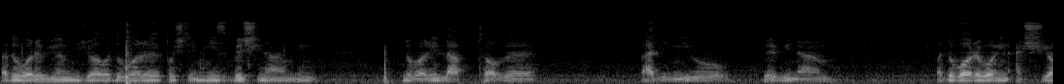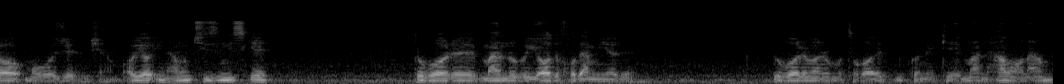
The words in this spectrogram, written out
و دوباره بیام اینجا و دوباره پشت این میز بشینم این دوباره این لپتاپ قدیمی رو ببینم و دوباره با این اشیا مواجه میشم. آیا این همون چیزی نیست که دوباره من رو به یاد خودم میاره؟ دوباره من رو متقاعد می‌کنه که من همانم؟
